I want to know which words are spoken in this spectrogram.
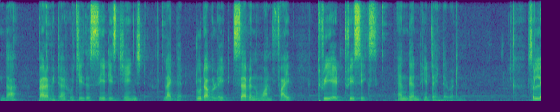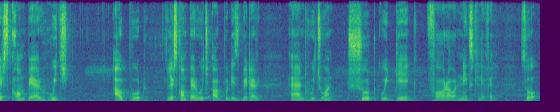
the parameter which is the seed is changed like that. 288 715 3836 and then hit the enter button. So let's compare which output let's compare which output is better and which one should we take for our next level. So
